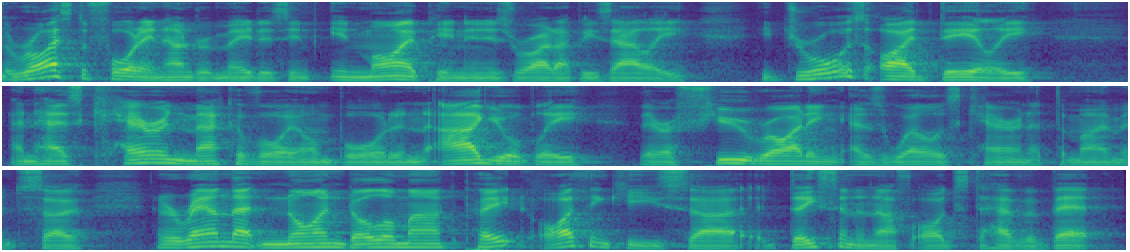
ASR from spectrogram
the rise to 1400 metres, in, in my opinion, is right up his alley. He draws ideally and has Kerrin McEvoy on board, and arguably there are few riding as well as Kerrin at the moment. So at around that nine dollar mark, Pete, I think he's uh, decent enough odds to have a bet.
